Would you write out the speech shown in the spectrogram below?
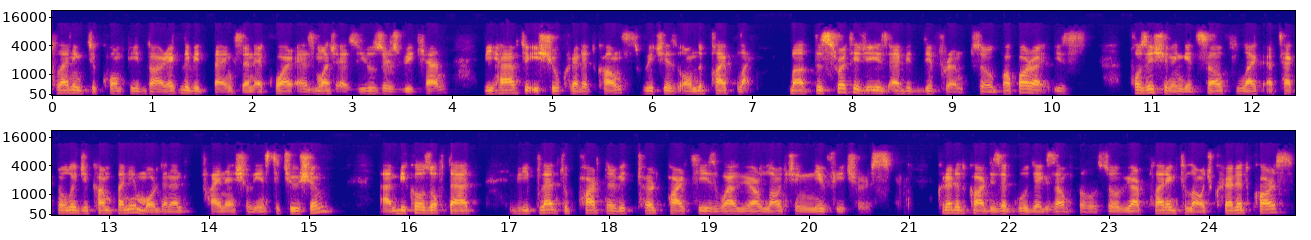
planning to compete directly with banks and acquire as much as users we can, we have to issue credit cards, which is on the pipeline. But the strategy is a bit different. So Papara is positioning itself like a technology company more than a financial institution And because of that, we plan to partner with third parties while we are launching new features. Credit card is a good example. So we are planning to launch credit cards,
